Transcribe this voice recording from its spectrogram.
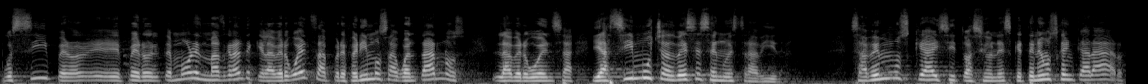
Pues sí, pero, eh, pero el temor es más grande que la vergüenza, preferimos aguantarnos la vergüenza y así muchas veces en nuestra vida. Sabemos que hay situaciones que tenemos que encarar,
